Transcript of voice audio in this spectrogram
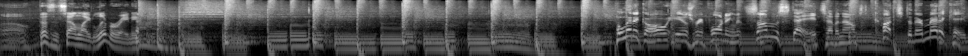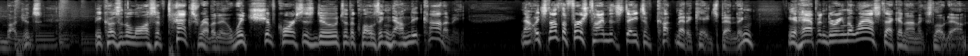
oh. Doesn't sound like liberating. Politico is reporting that some states have announced cuts to their Medicaid budgets because of the loss of tax revenue, which, of course, is due to the closing down of the economy. Now, it's not the first time that states have cut Medicaid spending. It happened during the last economic slowdown.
